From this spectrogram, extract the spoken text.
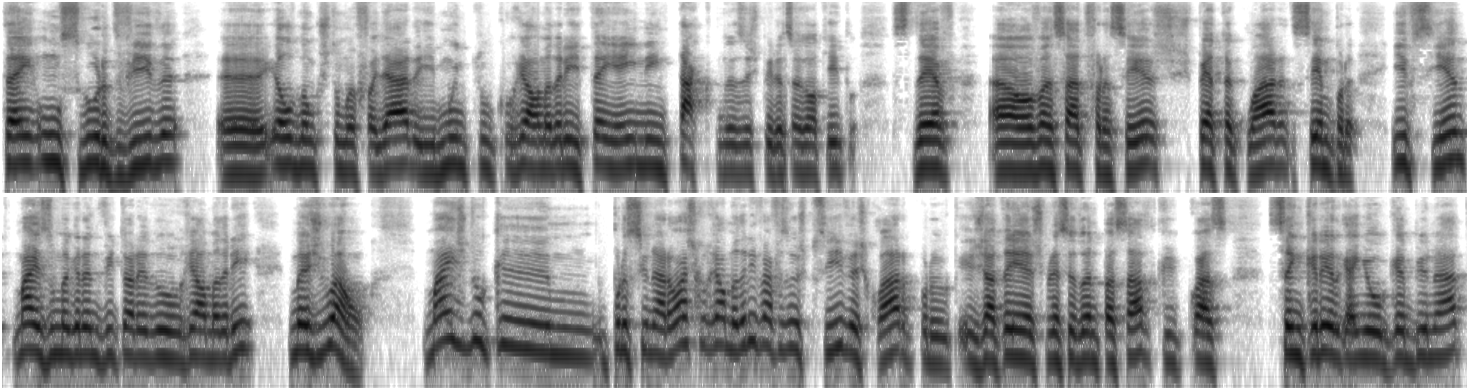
tem um seguro de vida. Uh, ele não costuma falhar e muito que o Real Madrid tem ainda intacto nas aspirações ao título se deve ao avançado francês, espetacular, sempre eficiente. Mais uma grande vitória do Real Madrid. Mas, João, mais do que hum, pressionar, eu acho que o Real Madrid vai fazer os possíveis, claro, porque já tem a experiência do ano passado, que quase sem querer ganhou o campeonato,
